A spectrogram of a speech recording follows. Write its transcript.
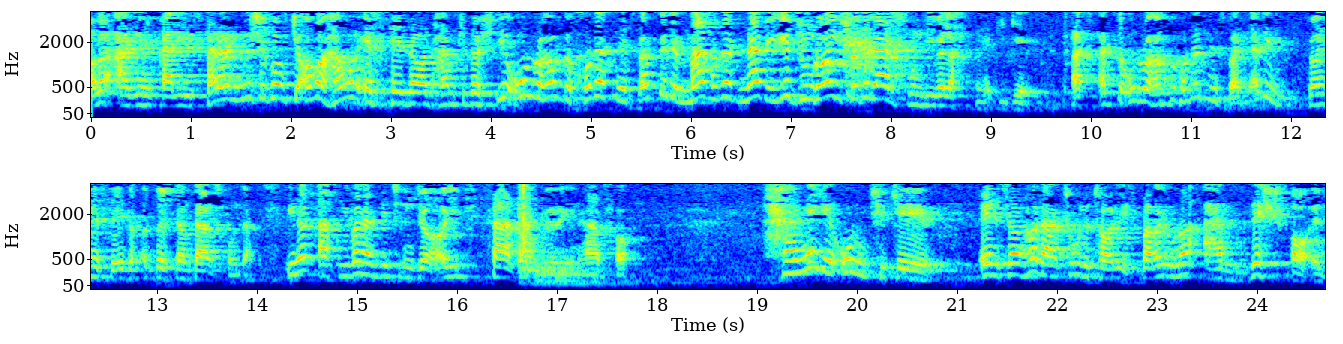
حالا از این قلیزترم میشه گفت که آقا همون استعداد هم که داشتی اون رو هم به خودت نسبت بده مغزت نده یه جورایی شده درس خوندی بالاخره دیگه. پس حتی اون رو هم به خودت نسبت ندیم چون استعداد داشتم درس خوندم. اینا تقریبا از یه چنین جاهایی سر در بیاره این حرفها. همه اون چی که انسان ها در طول تاریخ برای اونا ارزش قائل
